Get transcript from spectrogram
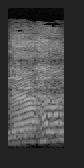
Now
